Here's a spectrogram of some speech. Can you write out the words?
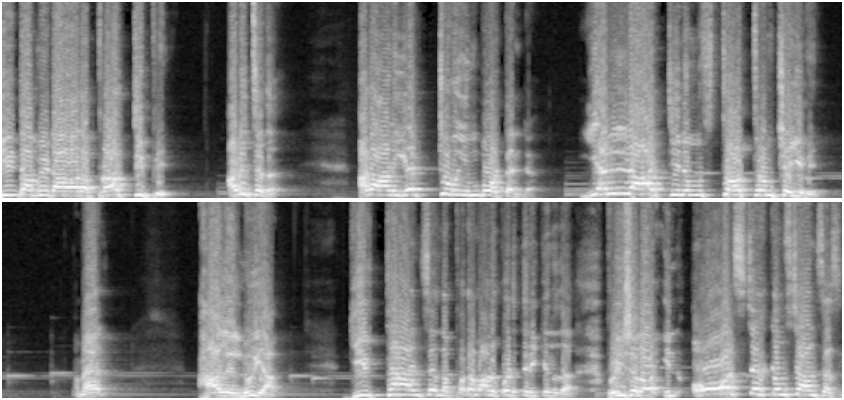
ഇടവിടാതെ പ്രാർത്ഥിപ്പിൻ. അടുത്തത് അതാണ് ഏറ്റവും ഇമ്പോർട്ടന്റ് എല്ലാറ്റിനും സ്തോത്രം ചെയ്യുവിൻ. എന്ന പദമാണ് കൊടുത്തിരിക്കുന്നത്. ഇൻ ഓൾ സർക്കംസ്റ്റാൻസസ്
